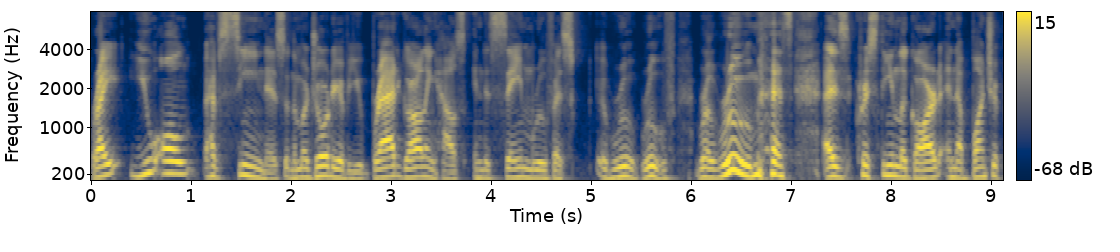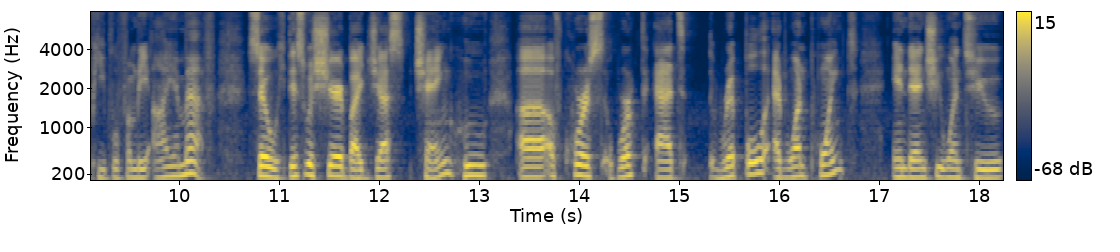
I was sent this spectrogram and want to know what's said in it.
right? You all have seen this, and the majority of you, Brad Garlinghouse in the same roof as uh, roof, roof room as as Christine Lagarde and a bunch of people from the IMF. So this was shared by Jess Cheng, who, uh, of course, worked at Ripple at one point, and then she went to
